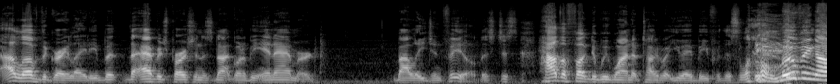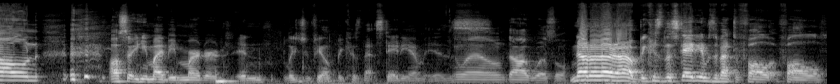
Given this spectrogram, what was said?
I love the Gray Lady, but the average person is not going to be enamored by Legion Field. It's just how the fuck did we wind up talking about UAB for this long? Moving on. Also, he might be murdered in Legion Field because that stadium is. well, dog whistle. no, no, no, no, because the stadium's about to fall fall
